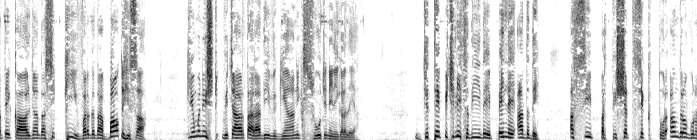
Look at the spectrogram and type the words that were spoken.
ਅਤੇ ਕਾਲਜਾਂ ਦਾ ਸਿੱਖੀ ਵਰਗ ਦਾ ਬਹੁਤ ਹਿੱਸਾ ਕਮਿਊਨਿਸਟ ਵਿਚਾਰਧਾਰਾ ਦੀ ਵਿਗਿਆਨਿਕ ਸੋਚ ਨੇ ਨਿਗਲ ਲਿਆ। ਜਿੱਥੇ ਪਿਛਲੀ ਸਦੀ ਦੇ ਪਹਿਲੇ ਅੱਧ ਦੇ 80% ਸਿੱਖ ਧੁਰ ਅੰਦਰੋਂ ਗੁਰੂ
